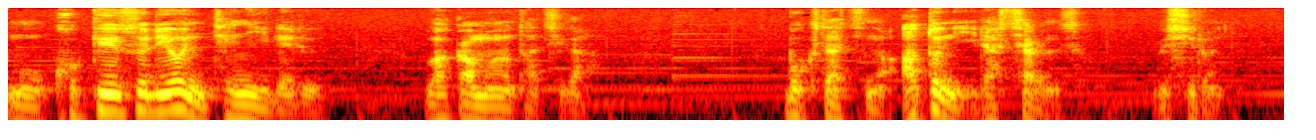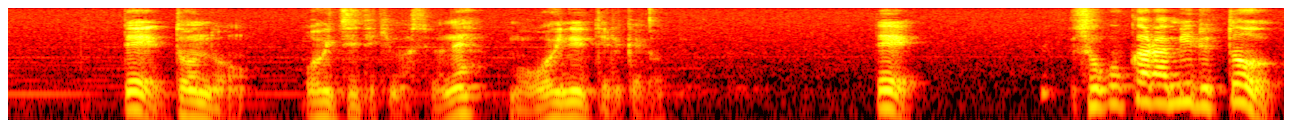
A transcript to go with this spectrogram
もう呼吸するように手に入れる若者たちが僕たちの後にいらっしゃるんですよ。後ろに。でどんどん追いついてきますよね。もう追い抜いてるけど。でそこから見ると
